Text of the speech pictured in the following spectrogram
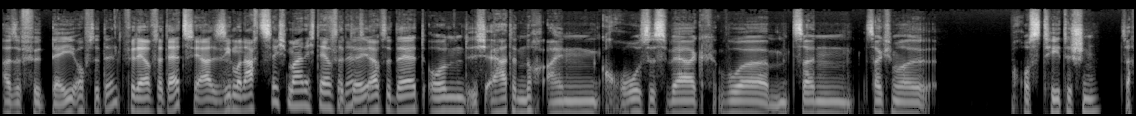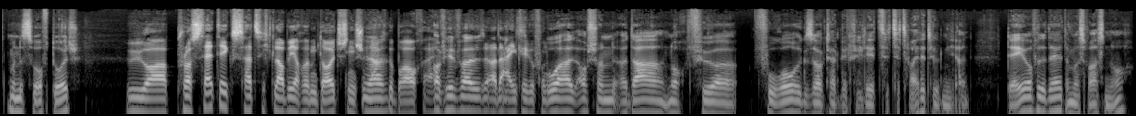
also für Day of the Dead. Für Day of the Dead, ja, 87 meine ich Day of Für the Dead. Day ja. of the Dead und ich, er hatte noch ein großes Werk, wo er mit seinen, sag ich mal, prosthetischen, sagt man das so auf Deutsch? Ja, Prosthetics hat sich, glaube ich, auch im deutschen Sprachgebrauch ein, Auf jeden Fall, hat Einkel gefunden. wo er halt auch schon äh, da noch für Furore gesorgt hat. Mir fällt jetzt, jetzt der zweite Titel nicht an. Day of the Dead und was war es noch?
